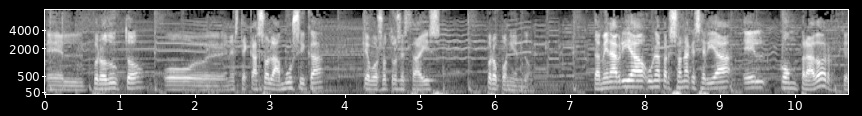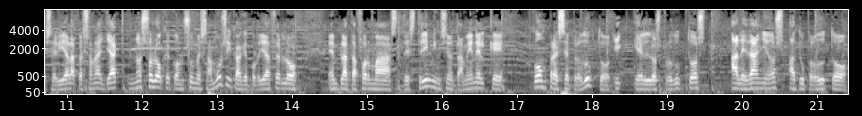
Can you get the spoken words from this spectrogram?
el producto o en este caso la música que vosotros estáis proponiendo. También habría una persona que sería el comprador, que sería la persona ya no solo que consume esa música, que podría hacerlo en plataformas de streaming, sino también el que compra ese producto y los productos aledaños a tu producto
